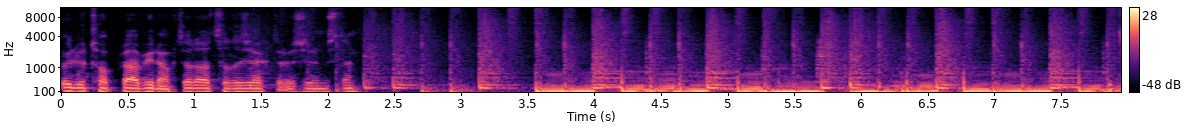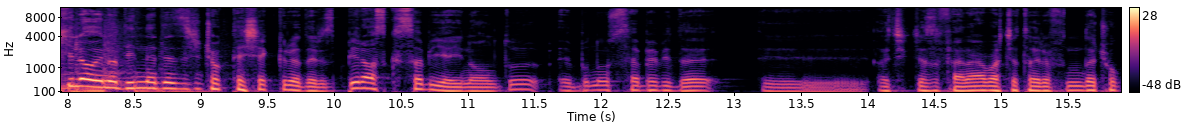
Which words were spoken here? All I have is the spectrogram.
ölü toprağa bir noktada atılacaktır üzerimizden. İkili oyunu dinlediğiniz için çok teşekkür ederiz. Biraz kısa bir yayın oldu. E, bunun sebebi de e, açıkçası Fenerbahçe tarafında çok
